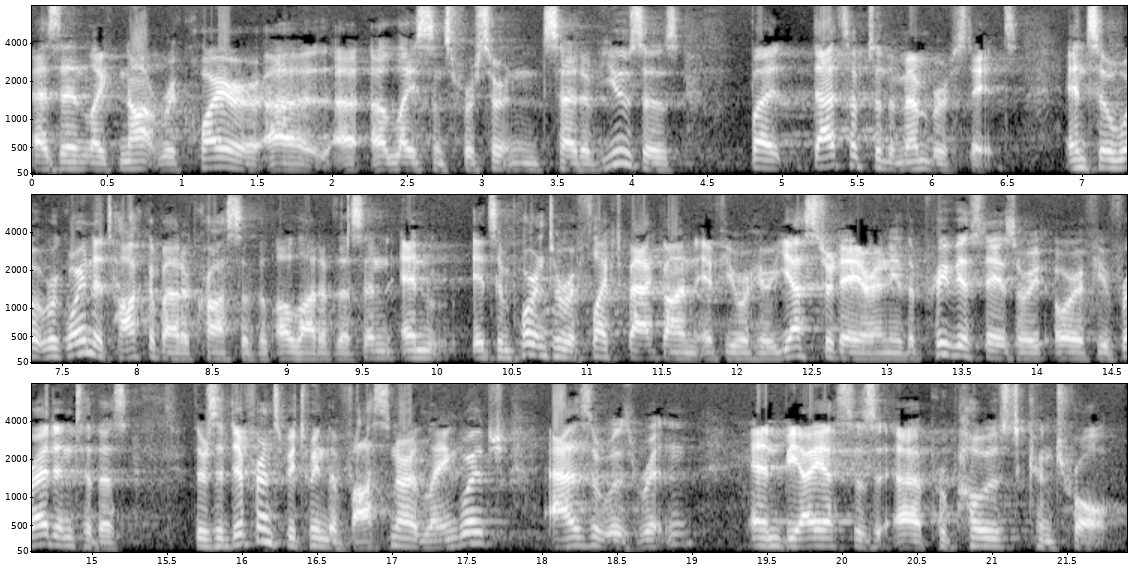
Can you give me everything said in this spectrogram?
as in like not require a, a, a license for a certain set of uses, but that's up to the member states. And so what we're going to talk about across a lot of this, and, and it's important to reflect back on if you were here yesterday or any of the previous days, or, or if you've read into this, there's a difference between the Wassenaar language as it was written and BIS's uh, proposed control.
